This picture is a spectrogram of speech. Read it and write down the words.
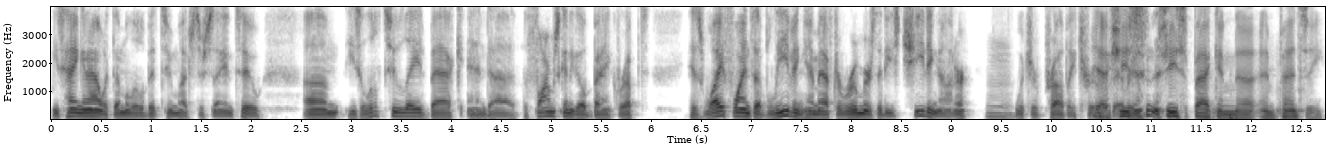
He's hanging out with them a little bit too much. They're saying too. Um, he's a little too laid back, and uh, the farm's going to go bankrupt. His wife winds up leaving him after rumors that he's cheating on her, Mm. which are probably true. yeah, she's she's back in uh, in Pensy,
